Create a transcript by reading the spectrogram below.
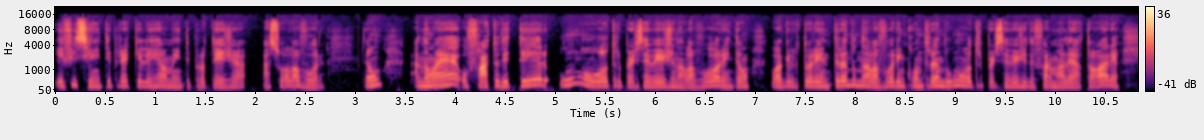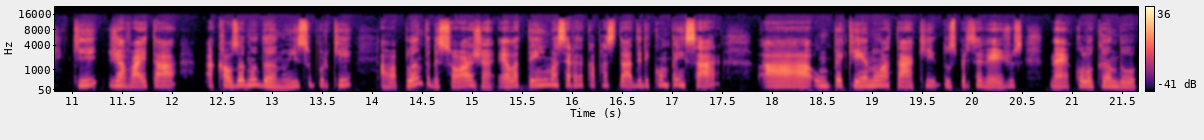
eficiente para que ele realmente proteja a sua lavoura. Então, não é o fato de ter um ou outro percevejo na lavoura, então o agricultor entrando na lavoura, encontrando um ou outro percevejo de forma aleatória, que já vai estar tá causando dano. Isso porque a planta de soja ela tem uma certa capacidade de compensar a um pequeno ataque dos percevejos, né, colocando,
